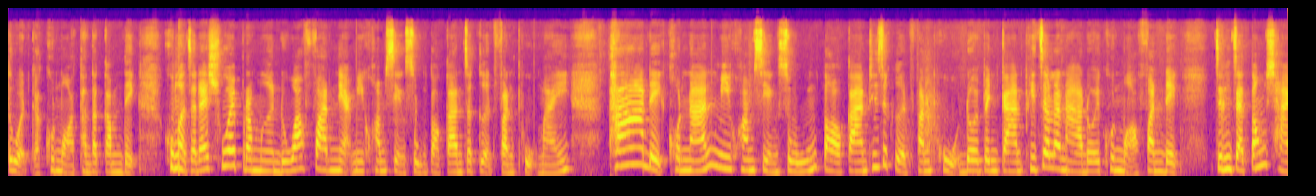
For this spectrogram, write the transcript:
ตรวจกับคุณหมอทันตกรรมเด็ก คุณหมอจะได้ช่วยประเมินดูว่าฟันเนี่ยมีความเสี่ยงสูงต่อการจะเกิดฟันผุไหมถ้าเด็กคนนั้นมีความเสี่ยงสูงต่อการที่จะเกิดฟันผุโดยเป็นการพิจารณาโดยคุณหมอฟันเด็ก จึงจะต้องใช้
